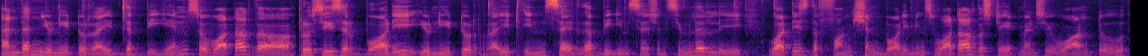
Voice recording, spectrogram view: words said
and then you need to write the begin. So what are the procedure body you need to write inside the begin session? Similarly what is the function body? Means what are the statements you want to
